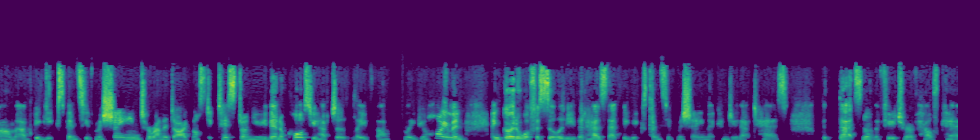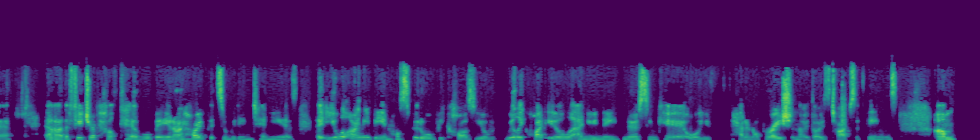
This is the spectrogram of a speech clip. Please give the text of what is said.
um, a big expensive machine to run a diagnostic test on you then of course you have to leave the leave your home and and go to a facility that has that big expensive machine that can do that test. But that's not the future of healthcare. Uh, the future of healthcare will be and i hope it's within 10 years that you will only be in hospital because you're really quite ill and you need nursing care or you've had an operation, though, those types of things. Um,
